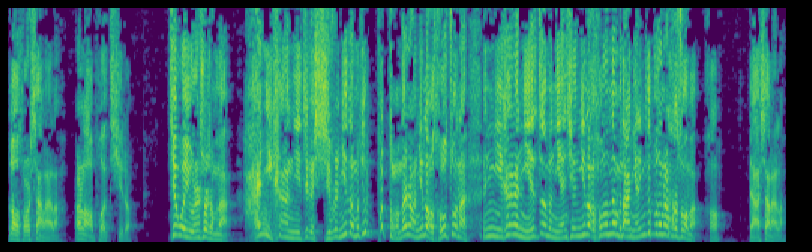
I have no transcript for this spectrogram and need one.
老头下来了，让老婆提着。结果有人说什么呢？哎，你看看你这个媳妇，你怎么就不懂得让你老头坐呢？你看看你这么年轻，你老头都那么大年龄，你都不能让他坐吗？好，俩下来了。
